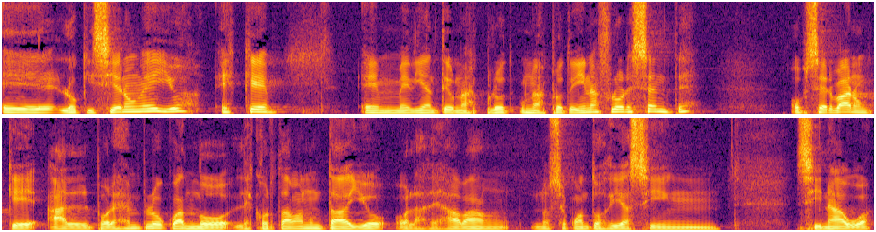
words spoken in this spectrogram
lo que hicieron ellos es que eh, mediante unas, unas proteínas fluorescentes observaron que al, por ejemplo, cuando les cortaban un tallo o las dejaban no sé cuántos días sin, sin agua,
